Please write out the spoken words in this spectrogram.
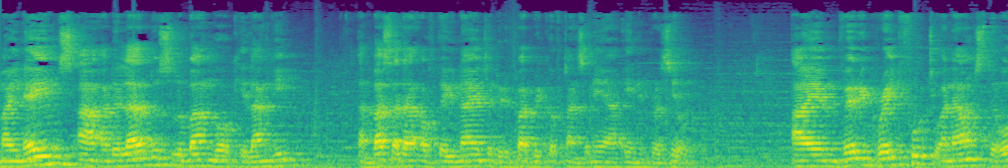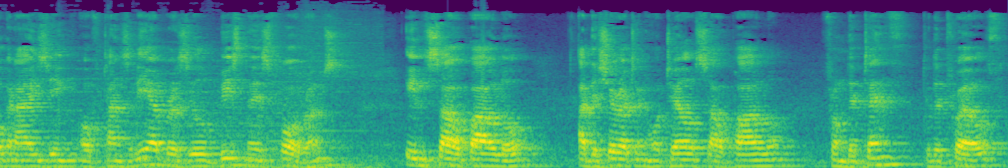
My names are Adelardus Lubango Kilangi, Ambassador of the United Republic of Tanzania in Brazil. I am very grateful to announce the organizing of Tanzania Brazil Business Forums in Sao Paulo at the Sheraton Hotel, Sao Paulo, from the 10th to the 12th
